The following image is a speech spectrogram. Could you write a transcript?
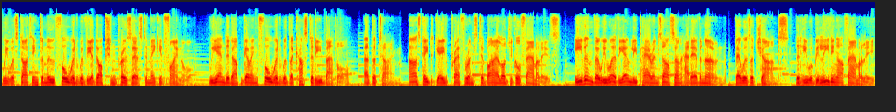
We were starting to move forward with the adoption process to make it final. We ended up going forward with the custody battle. At the time, our state gave preference to biological families, even though we were the only parents our son had ever known, there was a chance that he would be leaving our family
